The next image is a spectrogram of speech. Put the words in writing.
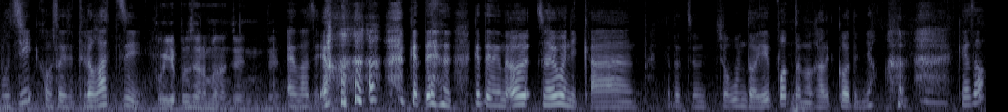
뭐지? 하면서 이제 들어갔지. 거기 예쁜 사람만 앉아 있는데. 아 맞아요. 그때는 그때는 어, 젊으니까 그래도 좀 조금 더 예뻤던 것 같거든요. 그래서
